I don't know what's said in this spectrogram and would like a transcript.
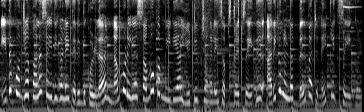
இது போன்ற பல செய்திகளை தெரிந்து கொள்ள நம்முடைய சமூக மீடியா யூடியூப் சேனலை சப்ஸ்கிரைப் செய்து அருகில் உள்ள பெல் பட்டனை கிளிக் செய்யுங்கள்.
